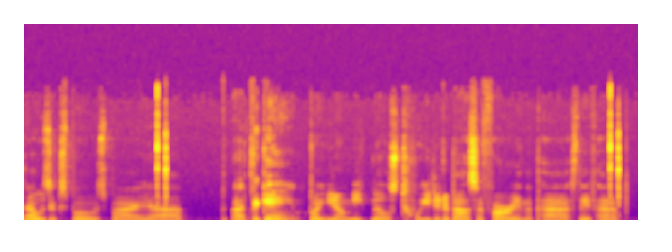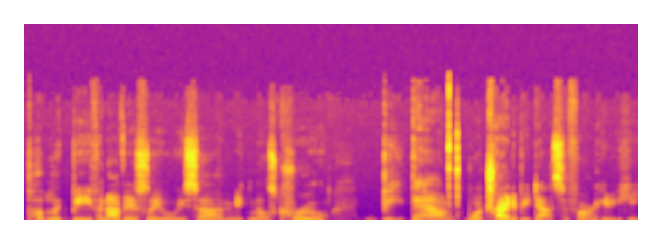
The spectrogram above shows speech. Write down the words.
that was exposed by uh, uh, the game. But you know, Meek Mill's tweeted about Safaree in the past. They've had a public beef, and obviously we saw Meek Mill's crew beat down or try to beat down Safaree. He he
